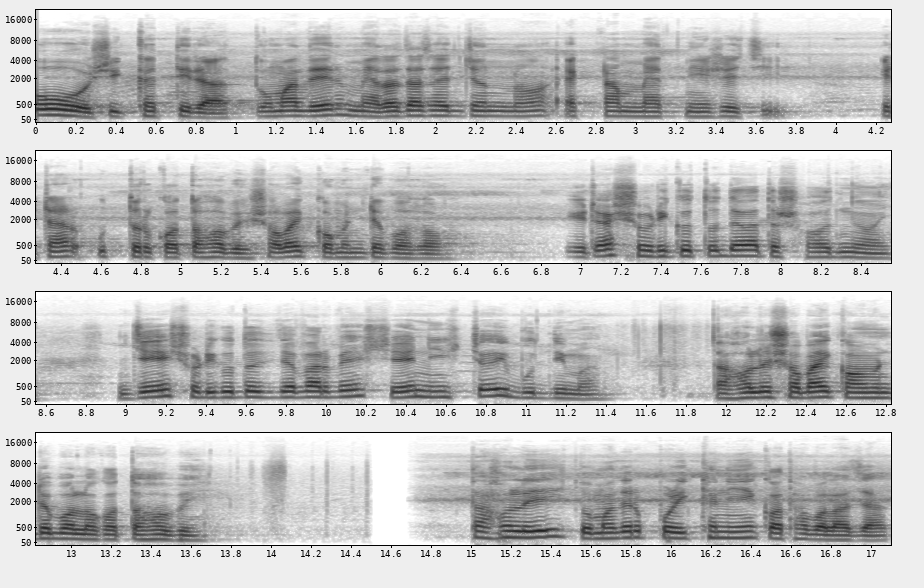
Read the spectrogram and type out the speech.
ও শিক্ষার্থীরা, তোমাদের মেধা যাচাইয়ের জন্য একটা ম্যাথ নিয়ে এসেছি। এটার উত্তর কত হবে সবাই কমেন্টে বলো। এটার সঠিক উত্তর দেওয়া তো সহজ নয়। যে সঠিক উত্তর দিতে পারবে, সে নিশ্চয়ই বুদ্ধিমান। তাহলে সবাই কমেন্টে বলো কত হবে। তাহলেই তোমাদের পরীক্ষা নিয়ে কথা বলা যাক।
